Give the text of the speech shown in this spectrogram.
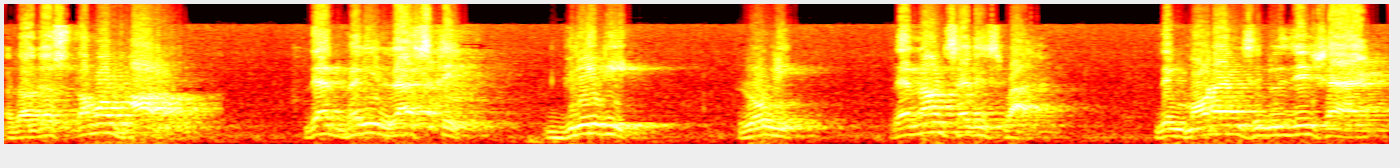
rajastama bhava, they are very lusty, greedy, lowly. They are not satisfied. The modern civilization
